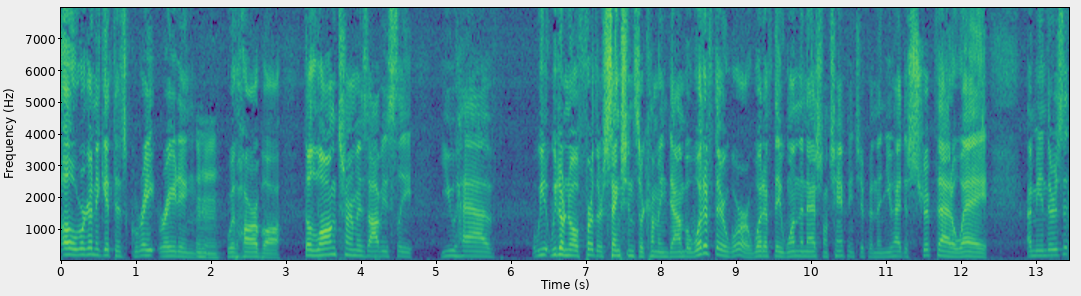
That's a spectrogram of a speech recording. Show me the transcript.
oh, we're going to get this great rating Mm-hmm. with Harbaugh. The long term is obviously you have. We, we don't know if further sanctions are coming down, but what if there were? What if they won the national championship and then you had to strip that away? I mean, there's a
